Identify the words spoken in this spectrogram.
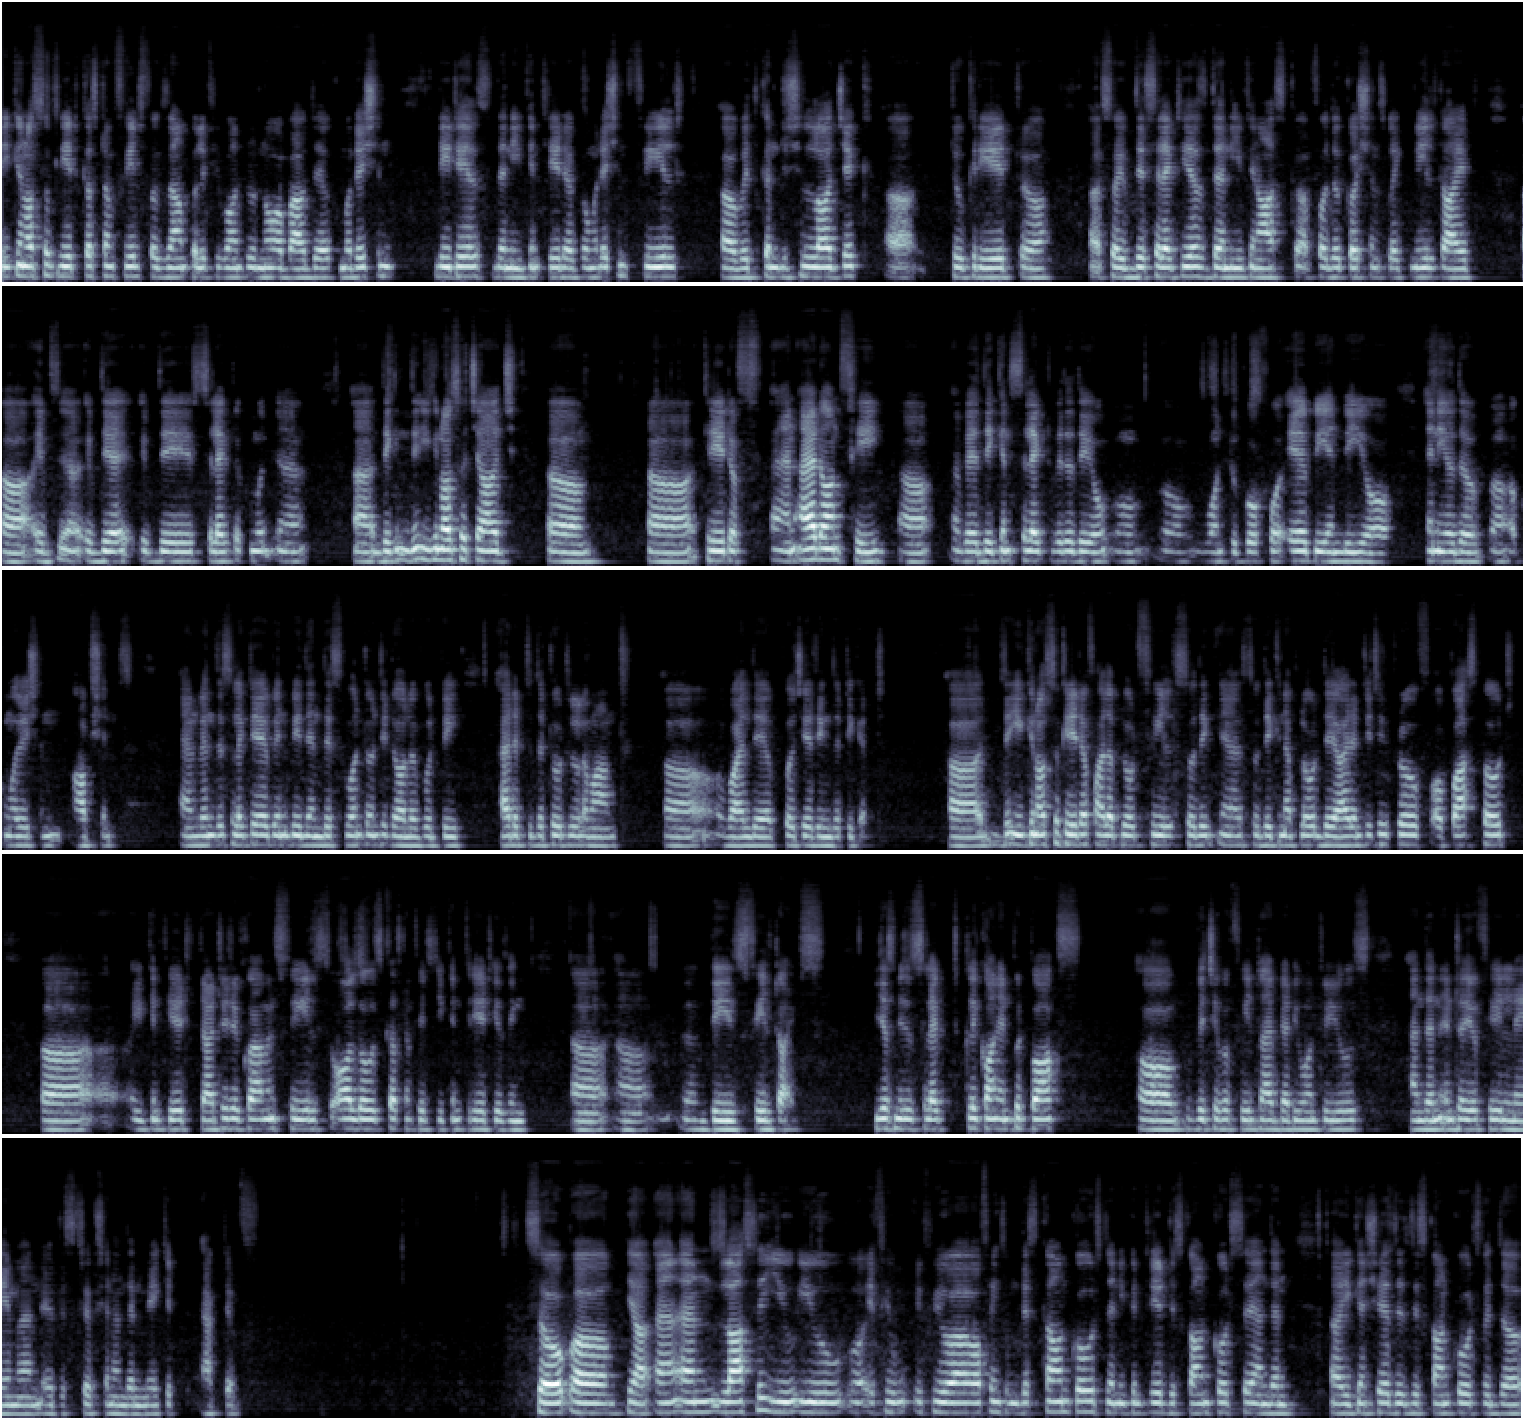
You can also create custom fields. For example, if you want to know about the accommodation details, then you can create an accommodation field uh, with conditional logic uh, to create. Uh, uh, so if they select yes, then you can ask uh, further questions like meal type. Uh, if uh, if they if they select uh, they can, you can also charge um, create a, an add-on fee where they can select whether they want to go for Airbnb or any other accommodation options and when they select Airbnb, then this $120 would be added to the total amount uh, while they are purchasing the ticket. Uh, the, you can also create a file upload field so they uh, so they can upload their identity proof or passport. Uh, you can create data requirements fields. All those custom fields you can create using uh, uh, these field types. You just need to select, click on input box or whichever field type that you want to use and then enter your field name and a description and then make it active so uh, yeah and, and, lastly you you uh, if you if you are offering some discount codes then you can create discount codes say and then uh, you can share these discount codes with the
